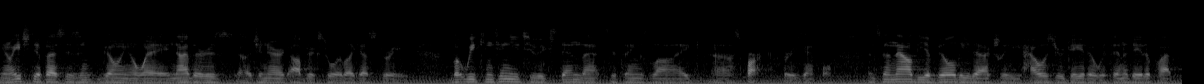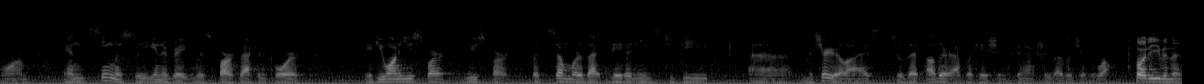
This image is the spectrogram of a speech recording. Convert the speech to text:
you know, HDFS isn't going away, neither is a generic object store like S3. But we continue to extend that to things like uh, Spark, for example. And so now the ability to actually house your data within a data platform and seamlessly integrate with Spark back and forth. If you want to use Spark, use Spark. But somewhere that data needs to be uh, materialized so that other applications can actually leverage it as well. But even then,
